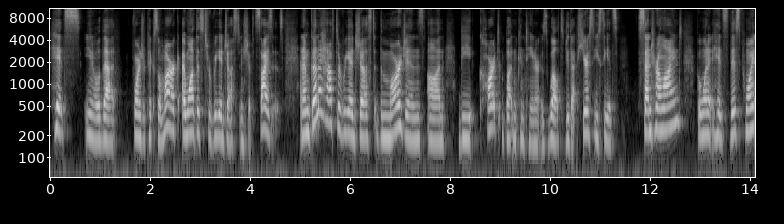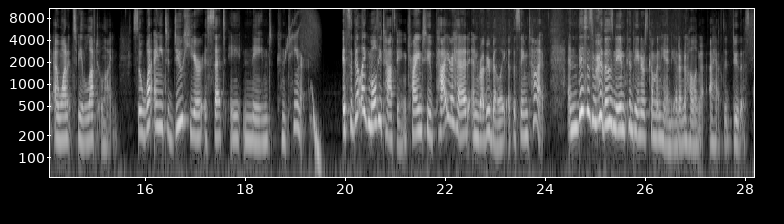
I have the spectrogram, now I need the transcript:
hits, you know, that 400 pixel mark, I want this to readjust and shift sizes. And I'm gonna have to readjust the margins on the cart button container as well to do that. Here so you see it's center aligned, but when it hits this point, I want it to be left aligned. So what I need to do here is set a named container. It's a bit like multitasking, trying to pat your head and rub your belly at the same time. And this is where those named containers come in handy. I don't know how long I have to do this.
